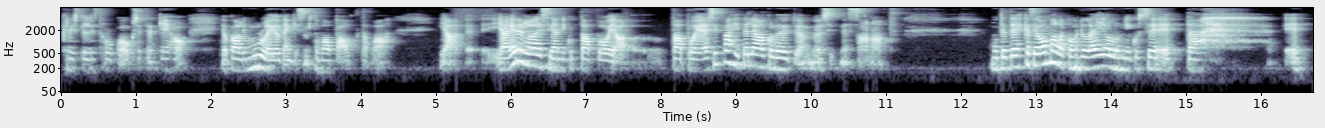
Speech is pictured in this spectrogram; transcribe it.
kristilliset rukoukset ja keho, joka oli mulle jotenkin semmoista vapauttavaa. Ja, ja erilaisia niin tapoja, tapoja. Ja sitten vähitellen alkoi löytyä myös sit ne sanat. Mutta ehkä se omalla kohdalla ei ollut niinku se, että et,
